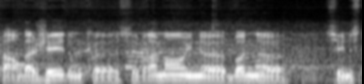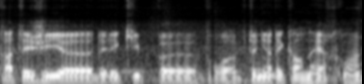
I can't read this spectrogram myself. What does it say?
par Bagé. Donc euh, c'est vraiment une bonne, euh, c'est une stratégie euh, de l'équipe euh, pour obtenir des corners. Quoi, hein.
